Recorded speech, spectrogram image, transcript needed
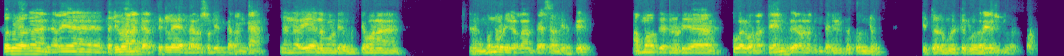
பொதுவாக நிறைய தெளிவான கருத்துக்களை எல்லாரும் சொல்லியிருக்கிறாங்க. நிறைய நம்மளுடைய முக்கியமான முன்னோடிகள் முன்னோடிகள்லாம் பேச வேண்டியிருக்கு. அம்மாவுக்கு என்னுடைய புகழ் வணக்கத்தையும் வீரவணக்கம் தெரிவித்துக் கொண்டு இத்தோடு முடித்துக் கொள்கிறேன் சொல்லுவார்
